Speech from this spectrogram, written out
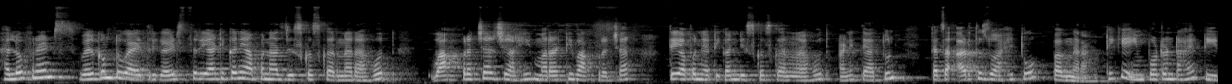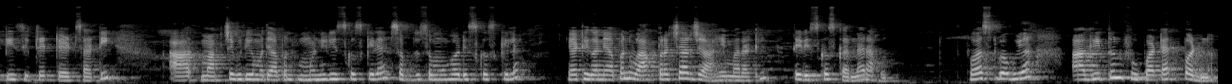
Hello friends welcome to Gayatri guides तर या ठिकाणी आपण आज डिस्कस करणार आहोत वाक्प्रचार जे आहे मराठी वाक्प्रचार ते आपण या ठिकाणी डिस्कस करणार आहोत आणि त्यातून त्याचा अर्थ जो आहे तो बघणार आहोत. ठीक आहे? इम्पॉर्टंट आहे टी टी सी टेट टेटसाठी आ मागच्या व्हिडिओमध्ये आपण म्हणी डिस्कस केल्या शब्दसमूह डिस्कस केला. या ठिकाणी आपण वाक्प्रचार जे आहे मराठी ते डिस्कस करणार आहोत. फर्स्ट बघूया आगीतून फुपाट्यात पडणं.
